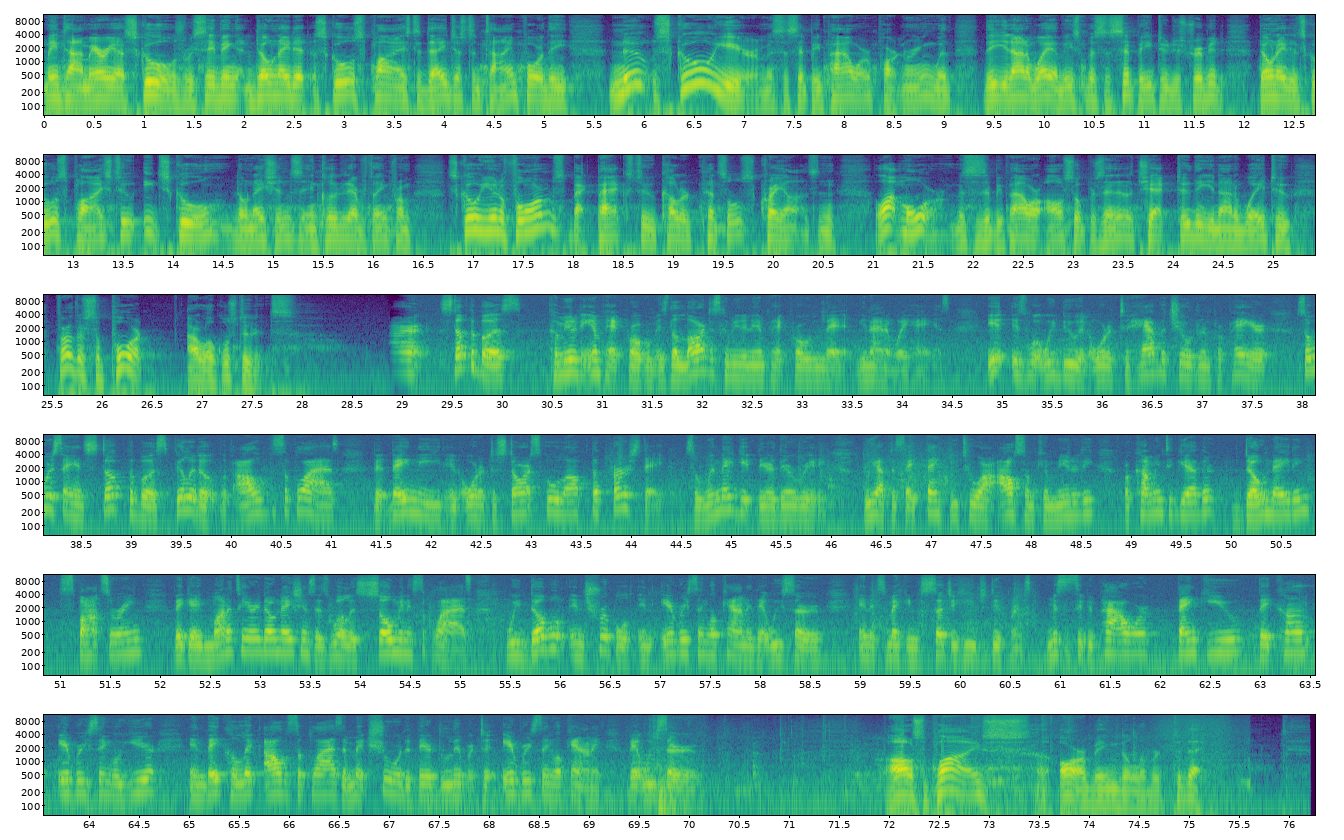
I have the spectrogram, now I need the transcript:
Meantime, area schools receiving donated school supplies today just in time for the new school year. Mississippi Power partnering with the United Way of East Mississippi to distribute donated school supplies to each school. Donations included everything from school uniforms, backpacks to colored pencils, crayons, and a lot more. Mississippi Power also presented a check to the United Way to further support our local students. Our Stuff the Bus Community Impact Program is the largest community impact program that United Way has. It is what we do in order to have the children prepared. So we're saying stuff the bus, fill it up with all of the supplies that they need in order to start school off the first day. So when they get there, they're ready. We have to say thank you to our awesome community for coming together, donating, sponsoring. They gave monetary donations as well as so many supplies. We doubled and tripled in every single county that we serve, and it's making such a huge difference. Mississippi Power, thank you. They come every single year and they collect all the supplies and make sure that they're delivered to every single county that we serve. All supplies uh, are being delivered today.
